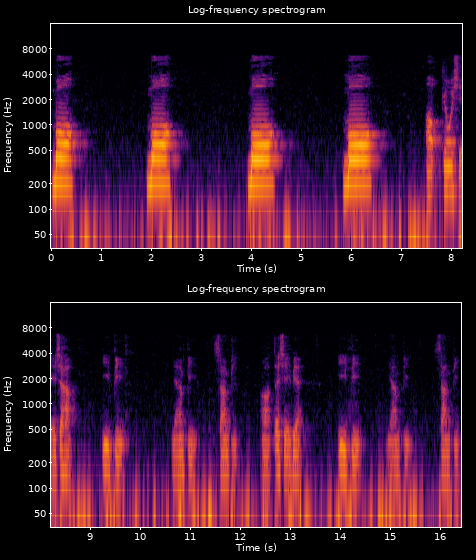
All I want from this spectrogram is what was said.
摸摸摸摸，好，跟我写一下哈，一笔、两笔、三笔啊，再写一遍，一笔、两笔、三笔，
